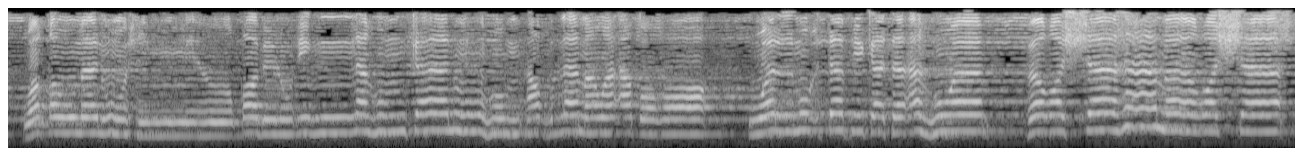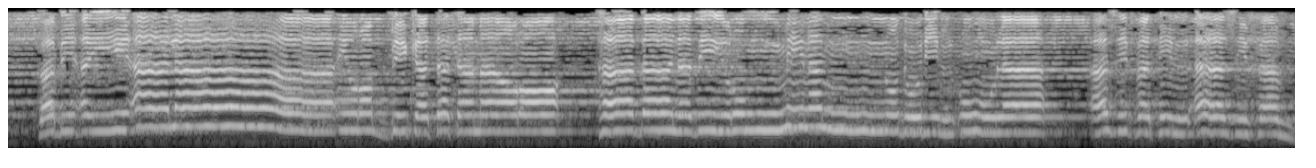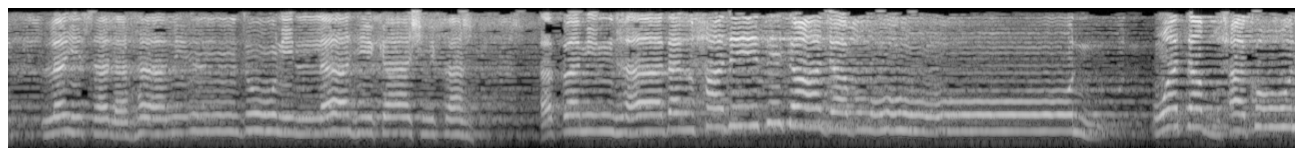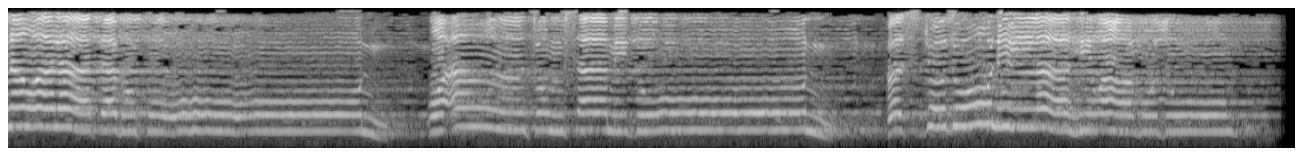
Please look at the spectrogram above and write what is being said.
وقوم نوح من قبل إنهم كانوا هم أظلم وأطغى والمؤتفكة أهوى فغشاها ما غشى فبأي آلاء ربك تتمارى؟ هذا نذير من النذر الأولى. أزفت الآزفة ليس لها من دون الله كاشفة. أفمن هذا الحديث تعجبون وتضحكون ولا تبكون وأنتم سامدون. فاسجدوا لله واعبدوا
